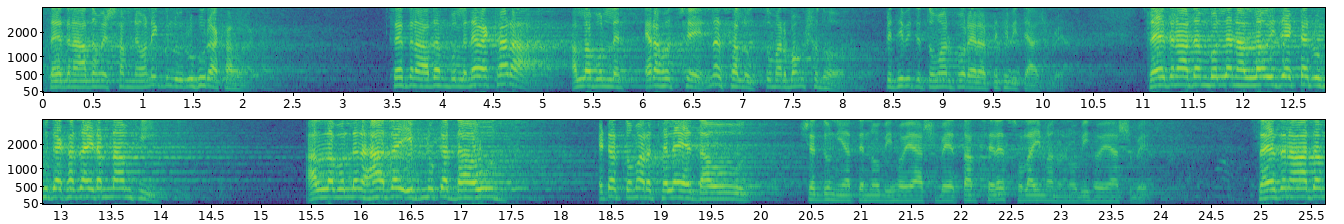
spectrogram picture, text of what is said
সাইদানা আদমের সামনে অনেকগুলো রুহু রাখা হয়। সৈয়দনা আদম বললেন, এরা কারা? আল্লাহ বললেন, এরা হচ্ছে না সালুক তোমার বংশধর। পৃথিবীতে তোমার পর এরা পৃথিবীতে আসবে। সৈয়দনা আদম বললেন, আল্লাহ, ওই যে একটা রুহু দেখা যায়, এটার নাম কি? আল্লাহ বললেন হা দা ইবনুকা দাউদ। এটা তোমার ছেলে দাউদ। সে দুনিয়াতে নবী হয়ে আসবে, তার ছেলে সুলাইমান নবী হয়ে আসবে। সৈয়দনা আদম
